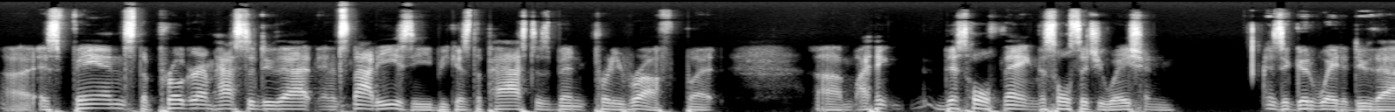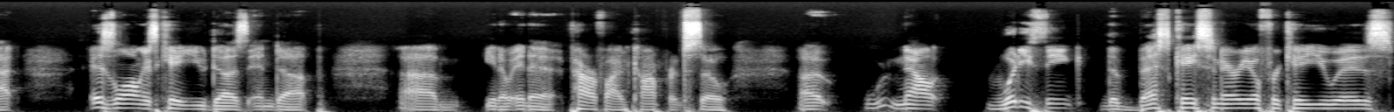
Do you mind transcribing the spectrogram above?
Uh, as fans, the program has to do that, and it's not easy because the past has been pretty rough. But um, I think this whole thing, this whole situation, is a good way to do that, as long as KU does end up, um, you know, in a Power Five conference. So uh, now, what do you think the best case scenario for KU is,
